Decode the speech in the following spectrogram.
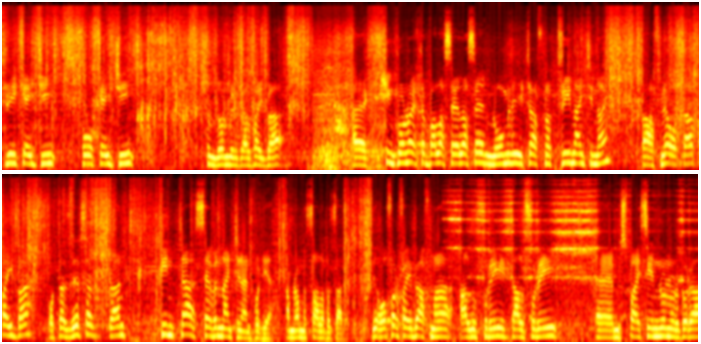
থ্রি কেজি ফোর কেজি, সুন্দর মির্গাল পাইবা। কিংক্রনো একটা বালা সেল আছে নর্মালি এটা আপনার থ্রি নাইনটি নাইন আপনি ওটা পাইবা ওটা যে ব্রান্ড তিনটা সেভেন নাইনটি নাইন করিয়া আমরা মশালা বাজার অফার পাইবা আপনার আলু ফুরি ডাল ফুরি স্পাইসি নুনের করা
